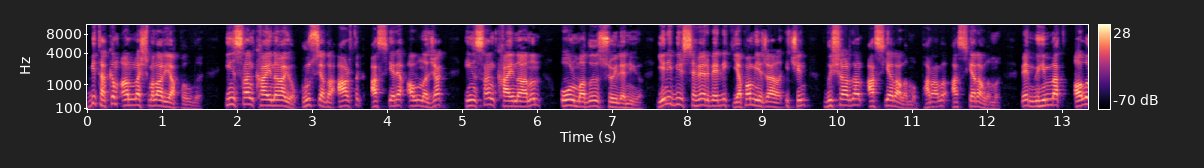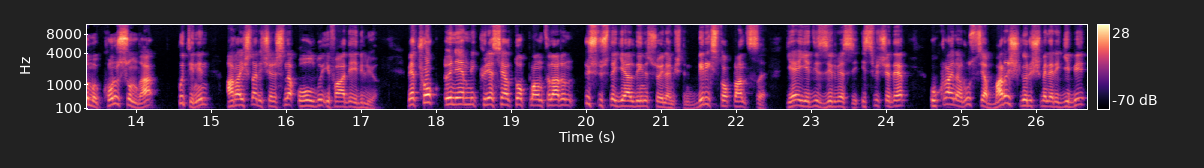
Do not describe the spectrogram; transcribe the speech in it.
bir takım anlaşmalar yapıldı. İnsan kaynağı yok. Rusya'da artık askere alınacak insan kaynağının olmadığı söyleniyor. Yeni bir seferberlik yapamayacağı için dışarıdan asker alımı, paralı asker alımı ve mühimmat alımı konusunda Putin'in arayışlar içerisinde olduğu ifade ediliyor. Ve çok önemli küresel toplantıların üst üste geldiğini söylemiştim. BRICS toplantısı, G7 zirvesi, İsviçre'de Ukrayna-Rusya barış görüşmeleri gibi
